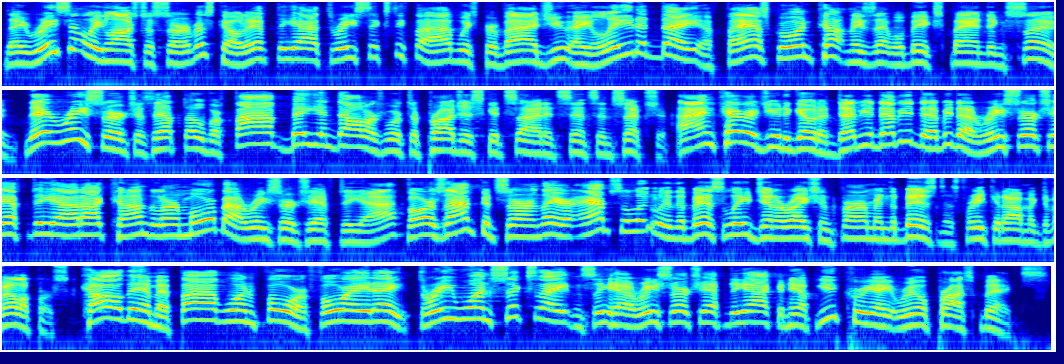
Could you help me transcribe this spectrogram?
They recently launched a service called FDI 365, which provides you a lead a day of fast growing companies that will be expanding soon. Their research has helped over $5 billion worth of projects get sited since inception. I encourage you to go to www.researchfdi.com to learn more about Research FDI. As far as I'm concerned, they are absolutely the best lead generation firm in the business for economic developers. Call them at 514 488 3168 and see how Research FDI can help you create real prospects.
